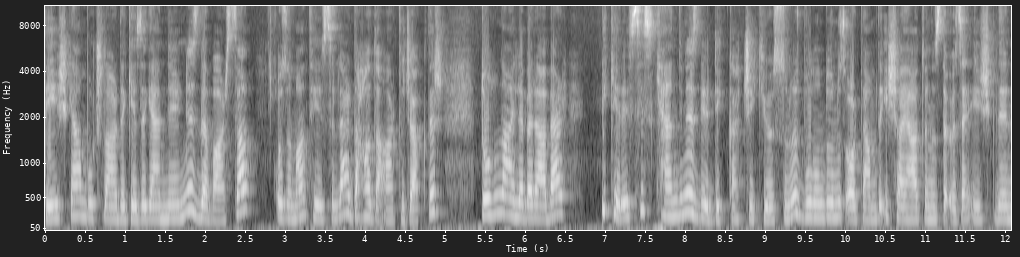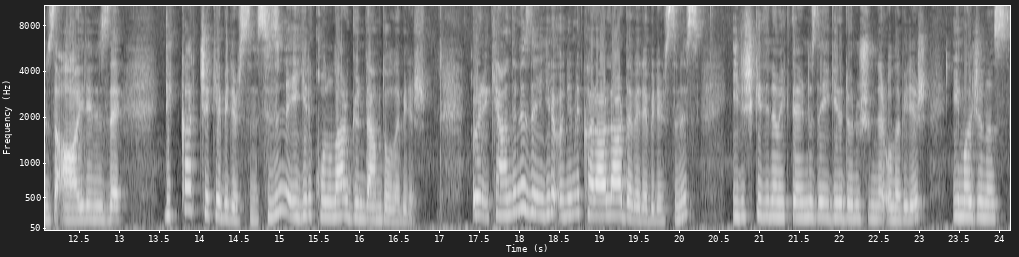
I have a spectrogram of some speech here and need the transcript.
değişken burçlarda gezegenleriniz de varsa o zaman tesirler daha da artacaktır. Dolunayla beraber bir kere siz kendiniz bir dikkat çekiyorsunuz. Bulunduğunuz ortamda, iş hayatınızda, özel ilişkilerinizde, ailenizde dikkat çekebilirsiniz. Sizinle ilgili konular gündemde olabilir. Kendinizle ilgili önemli kararlar da verebilirsiniz. İlişki dinamiklerinizle ilgili dönüşümler olabilir. İmajınız,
